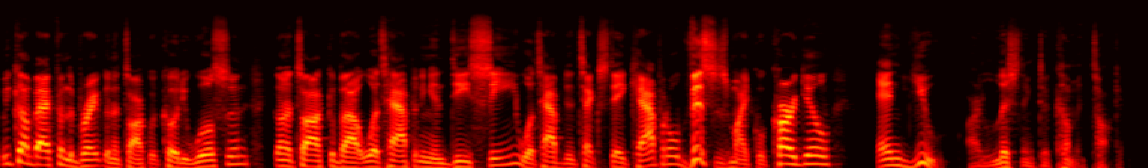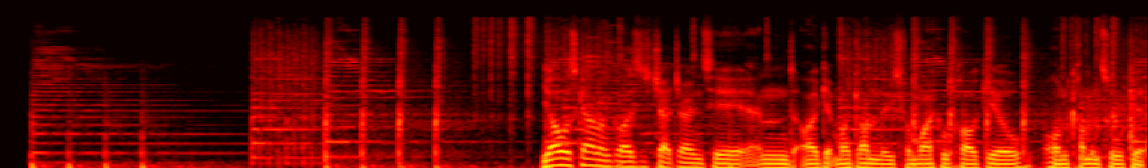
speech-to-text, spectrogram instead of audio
We come back from the break. Going to talk with Cody Wilson. Going to talk about what's happening in D.C. What's happening in Texas State Capitol. This is Michael Cargill, and you are listening to Come and Talk It. Yo, what's going on, guys? It's Jack Jones here, and I get my gun news from Michael Cargill on Come and Talk It.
